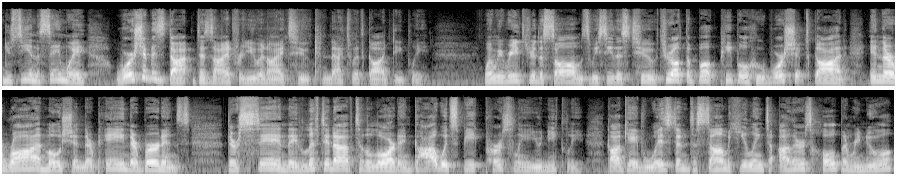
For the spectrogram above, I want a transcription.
You see, in the same way, worship is designed for you and I to connect with God deeply. When we read through the Psalms, we see this too. Throughout the book, people who worshiped God in their raw emotion, their pain, their burdens, their sin, they lifted up to the Lord, and God would speak personally and uniquely. God gave wisdom to some, healing to others, hope and renewal,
